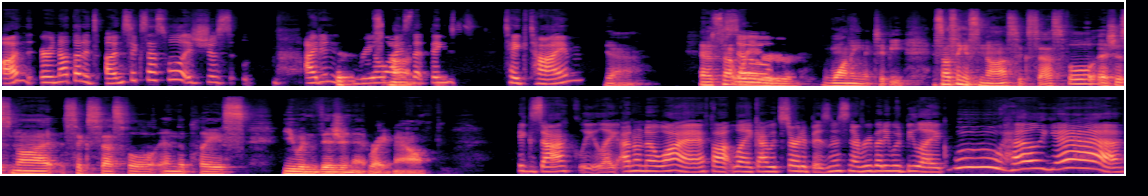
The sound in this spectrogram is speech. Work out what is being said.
un or not that it's unsuccessful. It's just I didn't it's realize not, that things take time. Yeah. And it's not so, where you're wanting it to be. It's not saying it's not successful. It's just not successful in the place you envision it right now. Exactly. Like I don't know why. I thought like I would start a business and everybody would be like, "Woo, hell yeah.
